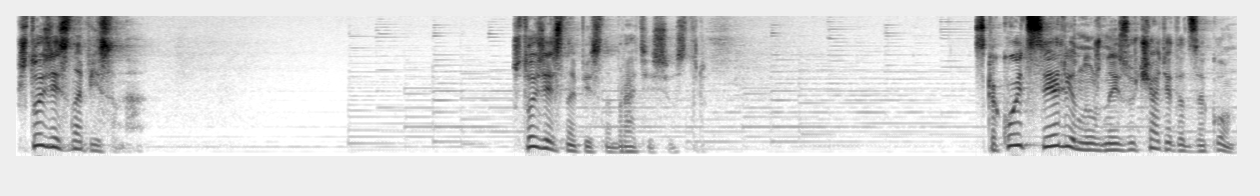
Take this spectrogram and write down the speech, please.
Что здесь написано? Что здесь написано, братья и сестры? С какой целью нужно изучать этот закон?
